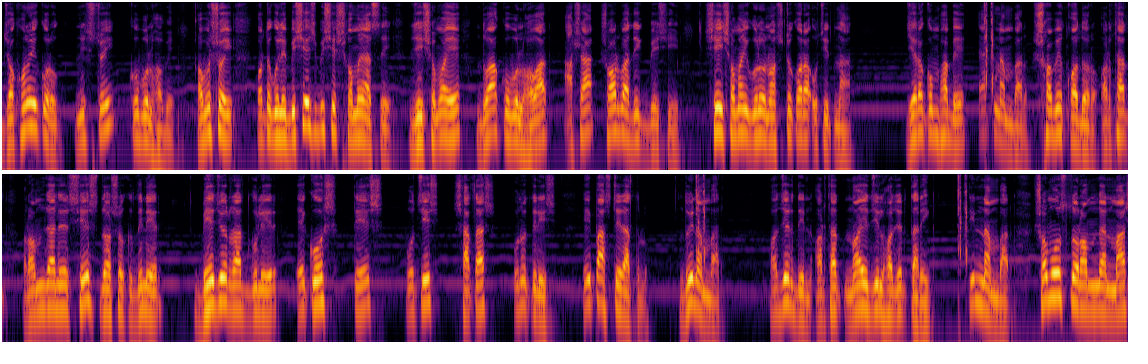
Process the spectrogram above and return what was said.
যখনই করুক, নিশ্চয়ই কবুল হবে। অবশ্যই কতগুলি বিশেষ বিশেষ সময় আছে যে সময়ে দোয়া কবুল হওয়ার আশা সর্বাধিক বেশি। সেই সময়গুলো নষ্ট করা উচিত না। যেরকমভাবে এক নাম্বার, সবে কদর, অর্থাৎ রমজানের শেষ দশক দিনের বেজর রাতগুলির একুশ, তেইশ, পঁচিশ, সাতাশ, উনত্রিশ, এই পাঁচটি রাত্র। দুই নাম্বার, হজের দিন, অর্থাৎ নয় জিল হজের তারিখ। তিন নাম্বার, সমস্ত রমজান মাস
